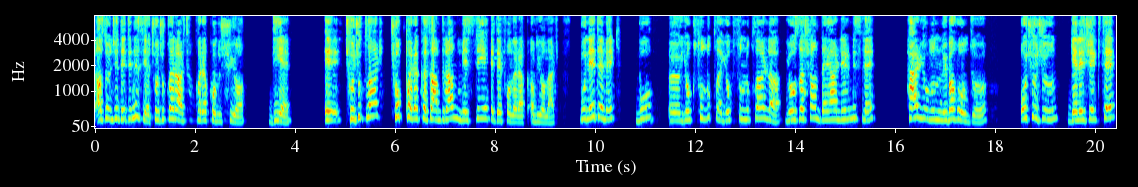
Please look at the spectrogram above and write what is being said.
az önce dediniz ya çocuklar artık para konuşuyor diye. E, çocuklar çok para kazandıran mesleği hedef olarak alıyorlar. Bu ne demek? Bu e, yoksullukla, yoksunluklarla, yozlaşan değerlerimizle her yolun mübah olduğu, o çocuğun gelecekte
